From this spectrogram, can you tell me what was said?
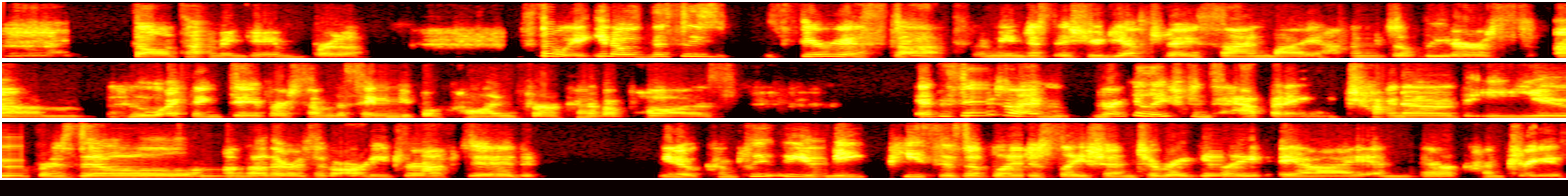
It's all a timing game, Burda. So, you know, this is serious stuff. I mean, just issued yesterday, signed by hundreds of leaders um, who I think, Dave, are some of the same people calling for kind of a pause at the same time, regulations happening. China, the EU, Brazil, among others, have already drafted, you know, completely unique pieces of legislation to regulate AI in their countries.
